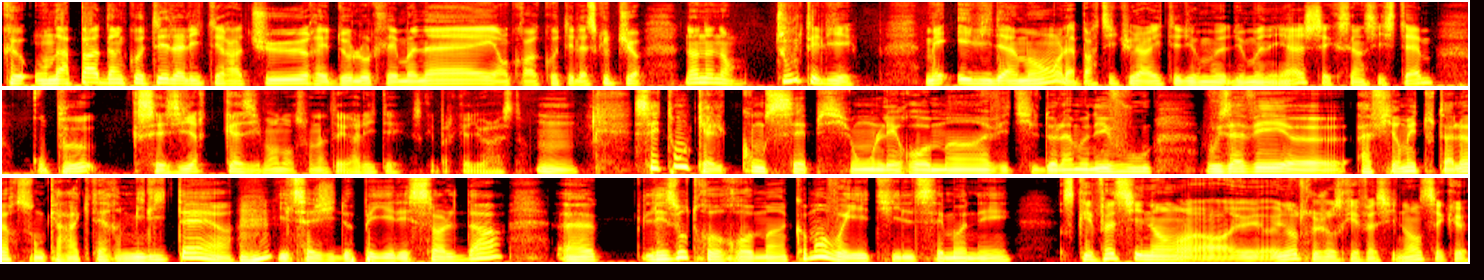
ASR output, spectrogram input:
qu'on n'a pas d'un côté la littérature et de l'autre les monnaies, et encore à côté la sculpture. Non, non, non, tout est lié. Mais évidemment, la particularité du, du c'est que c'est un système qu'on peut saisir quasiment dans son intégralité, ce qui n'est pas le cas du reste. Hmm. Sait-on quelle conception les Romains avaient-ils de la monnaie? Vous, vous avez euh, affirmé tout à l'heure son caractère militaire, mhm. il s'agit de payer les soldats. Euh, les autres Romains, comment voyaient-ils ces monnaies? Ce qui est fascinant, une autre chose qui est fascinante, c'est que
